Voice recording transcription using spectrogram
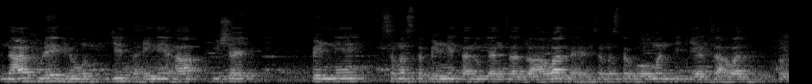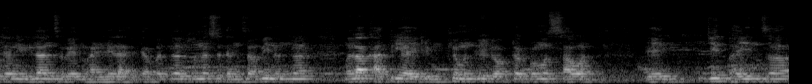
नाळ पुढे घेऊन जितभाईने हा विषय पेडणे समस्त पेडणे तालुक्यांचा जो आवाज आहे आणि समस्त गोमंतकीयांचा आवाज आहे तो त्यांनी विधानसभेत मांडलेला आहे. त्याबद्दल पुनश्च त्यांचं अभिनंदन. मला खात्री आहे की मुख्यमंत्री डॉक्टर प्रमोद सावंत हे जितभाईंचा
